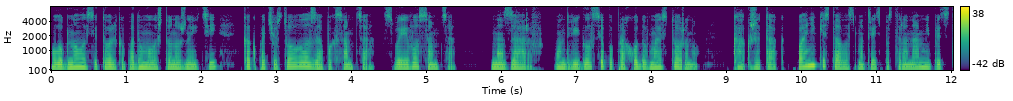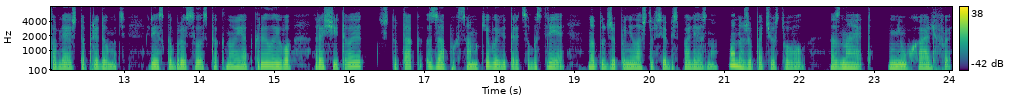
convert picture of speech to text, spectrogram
Улыбнулась и только подумала, что нужно идти, как почувствовала запах самца, своего самца. Назаров. Он двигался по проходу в мою сторону. Как же так? Панике стала смотреть по сторонам, не представляя, что придумать. Резко бросилась к окну и открыла его, рассчитывая, что так запах самки выветрится быстрее. Но тут же поняла, что все бесполезно. Он уже почувствовал. Знает. Нюх альфы.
